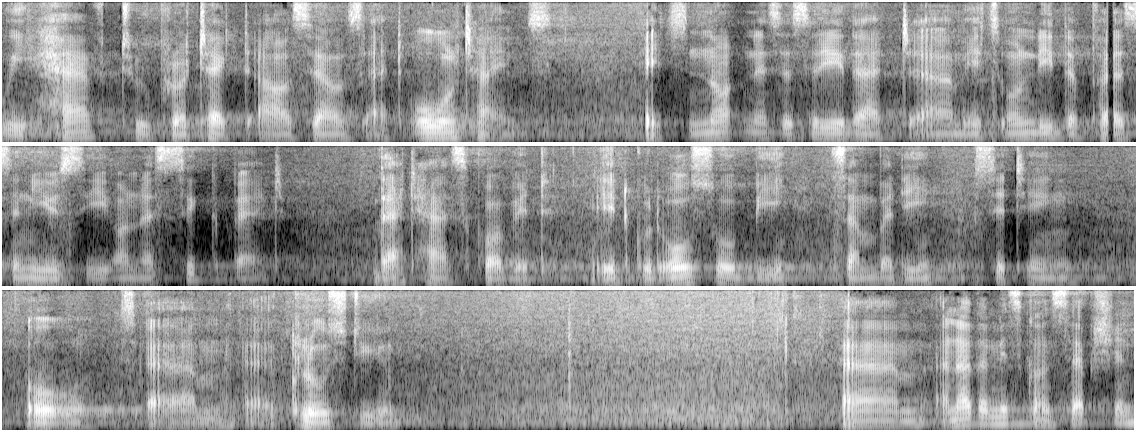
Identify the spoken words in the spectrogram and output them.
we have to protect ourselves at all times. It's not necessary that um, it's only the person you see on a sick bed that has COVID. It could also be somebody sitting or um, uh, close to you. Um, another misconception,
